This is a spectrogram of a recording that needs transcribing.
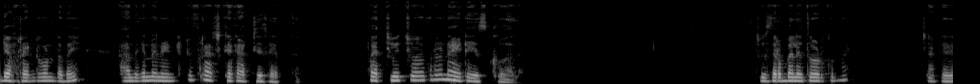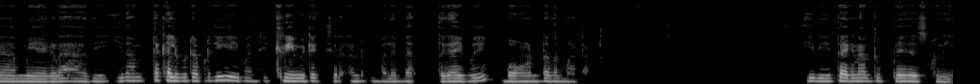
డిఫరెంట్గా ఉంటుంది. అందుకని నేను ఏంటంటే ఫ్రెష్గా కట్ చేసేస్తాను పచ్చిమిర్చి మాత్రం నైట్ వేసుకోవాలి. చూసారా భలే తోడుకుంది? చక్కగా మేగడ అది ఇదంతా కలిపేటప్పటికి మంచి క్రీమీ టెక్చర్ అంటే భలే మెత్తగా అయిపోయి బాగుంటుంది అనమాట ఇది తగినంత ఉప్పు వేసుకుని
